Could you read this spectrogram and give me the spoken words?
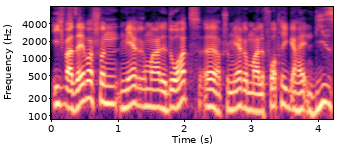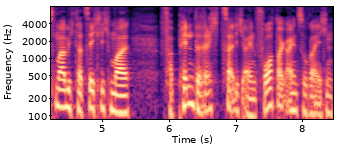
ich war selber schon mehrere Male dort, äh, habe schon mehrere Male Vorträge gehalten. Dieses Mal habe ich tatsächlich mal verpennt, rechtzeitig einen Vortrag einzureichen.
